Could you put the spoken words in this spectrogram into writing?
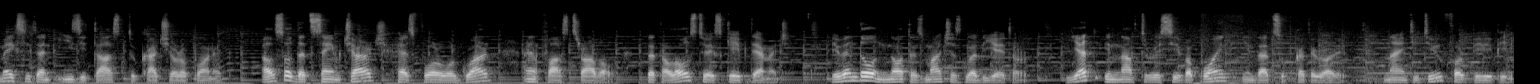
makes it an easy task to catch your opponent. Also that same charge has forward guard and fast travel, that allows to escape damage, even though not as much as Gladiator, yet enough to receive a point in that subcategory. 92 for PvP.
